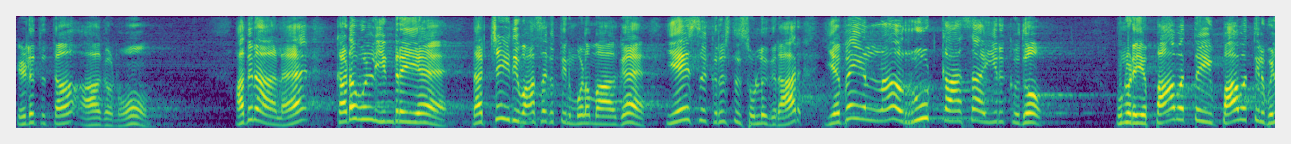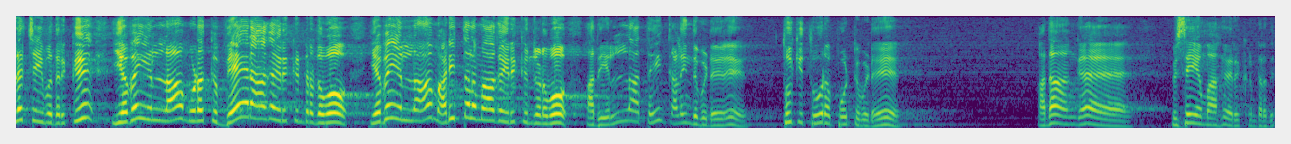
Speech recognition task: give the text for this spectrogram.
எடுத்துத்தான் ஆகணும். அதனால கடவுள் இன்றைய நற்செய்தி வாசகத்தின் மூலமாக இயேசு கிறிஸ்து சொல்லுகிறார் எவையெல்லாம் ரூட் காசா இருக்குதோ உன்னுடைய பாவத்தை பாவத்தில் விழச் செய்வதற்கு எவையெல்லாம் உனக்கு வேறாக இருக்கின்றதவோ எவையெல்லாம் அடித்தளமாக இருக்கின்றனவோ அது எல்லாத்தையும் களைந்து விடு. தூக்கி தூர போட்டு விடு. அதான் அங்க விஷயமாக இருக்கின்றது.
